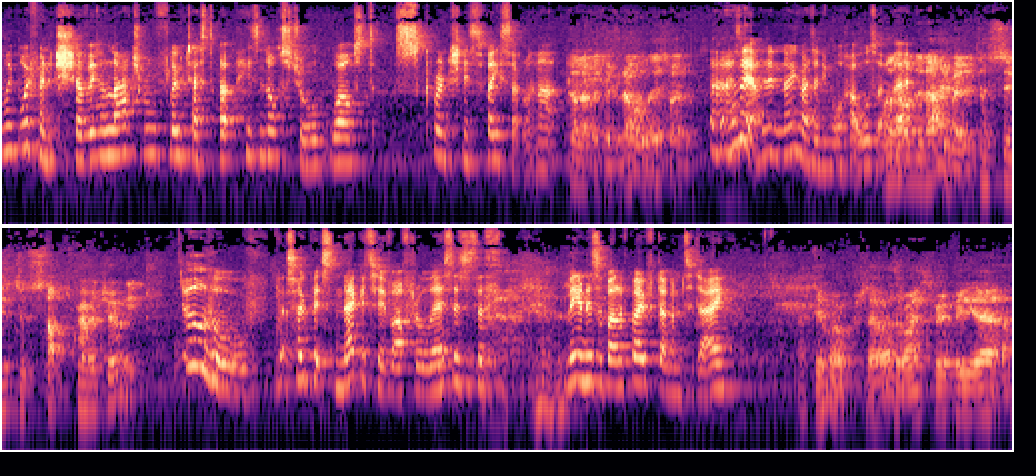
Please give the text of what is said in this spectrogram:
my boyfriend shoving a lateral flow test up his nostril whilst scrunching his face up like that. Got up a different hole this one. Uh, has it? I didn't know you had any more holes up Well, there. not did I, but it just seems to stop prematurely. Ooh, let's hope it's negative after all this. This is the me and Isabel have both done them today. I do hope so, otherwise we'll be uh,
